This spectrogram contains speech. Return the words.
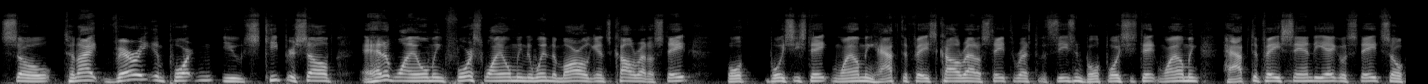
So tonight, very important. You keep yourself ahead of Wyoming, force Wyoming to win tomorrow against Colorado State. Both Boise State and Wyoming have to face Colorado State the rest of the season. Both Boise State and Wyoming have to face San Diego State. So a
